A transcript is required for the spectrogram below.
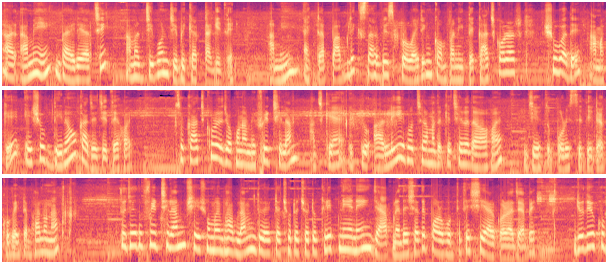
আর আমি বাইরে আছি আমার জীবন জীবিকার তাগিদে। আমি একটা পাবলিক সার্ভিস প্রোভাইডিং কোম্পানিতে কাজ করার সুবাদে আমাকে এসব দিনেও কাজে যেতে হয়। সো কাজ করে যখন আমি ফিরছিলাম, আজকে একটু আর্লি হচ্ছে আমাদেরকে ছেড়ে দেওয়া হয়। যেহেতু পরিস্থিতিটা খুব একটা ভালো না। তো যেহেতু ফিরছিলাম, সেই সময় ভাবলাম দু একটা ছোট ছোট ক্লিপ নিয়ে নেই, যা আপনাদের সাথে পরবর্তীতে শেয়ার করা যাবে। যদিও খুব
